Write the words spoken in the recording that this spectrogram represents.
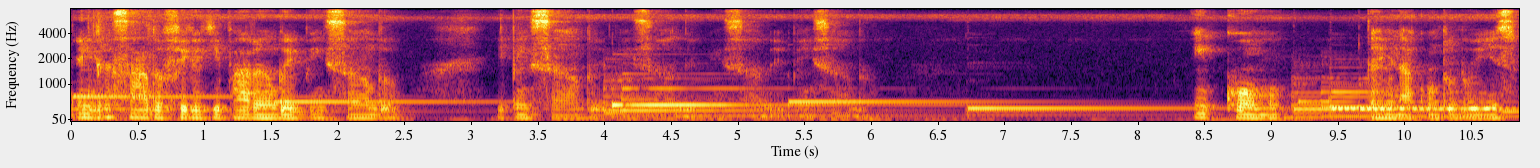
É engraçado, eu fico aqui parando e pensando, e pensando, e pensando, e pensando, e pensando em como terminar com tudo isso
